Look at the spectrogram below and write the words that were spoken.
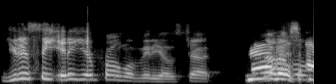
You didn't see any of your promo videos, Chuck. Travis? I,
